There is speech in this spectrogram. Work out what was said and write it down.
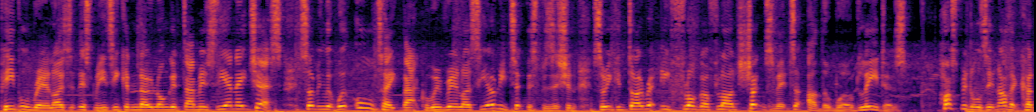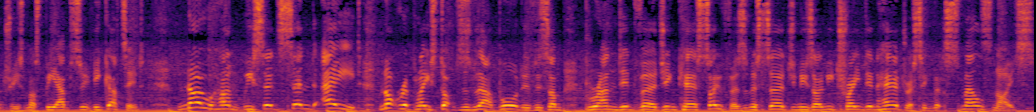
people realise that this means he can no longer damage the NHS, something that we'll all take back when we realise he only took this position so he could directly flog off large chunks of it to other world leaders. Hospitals in other countries must be absolutely gutted. No, Hunt, we said send aid, not replace Doctors Without Borders with some branded Virgin Care sofas and a surgeon who's only trained in hairdressing that smells nice.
